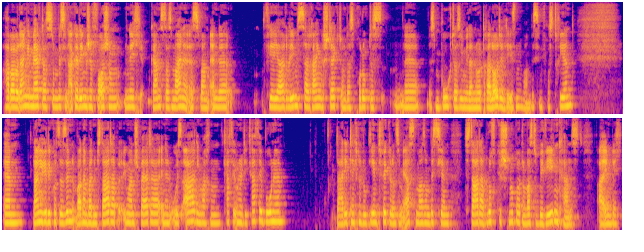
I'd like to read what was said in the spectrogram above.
habe aber dann gemerkt, dass so ein bisschen akademische Forschung nicht ganz das meine ist, war am Ende vier Jahre Lebenszeit reingesteckt und das Produkt ist, eine, ist ein Buch, das irgendwie dann nur drei Leute lesen, war ein bisschen frustrierend. Ähm, lange Rede, kurzer Sinn, war dann bei einem Startup irgendwann später in den USA, die machen Kaffee ohne die Kaffeebohne, da die Technologie entwickelt und zum ersten Mal so ein bisschen Startup-Luft geschnuppert und was du bewegen kannst eigentlich,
